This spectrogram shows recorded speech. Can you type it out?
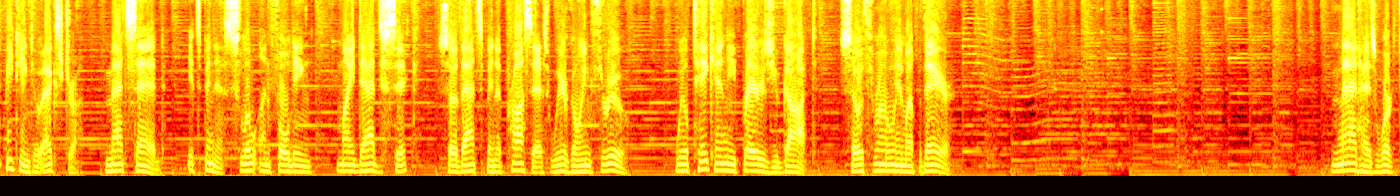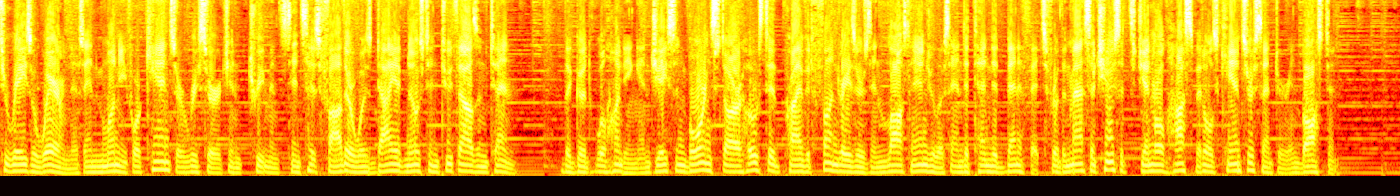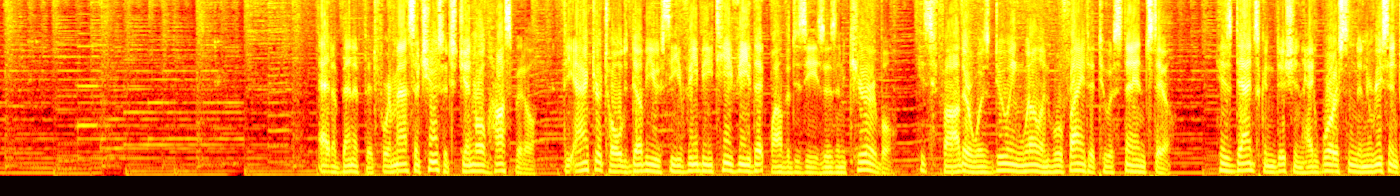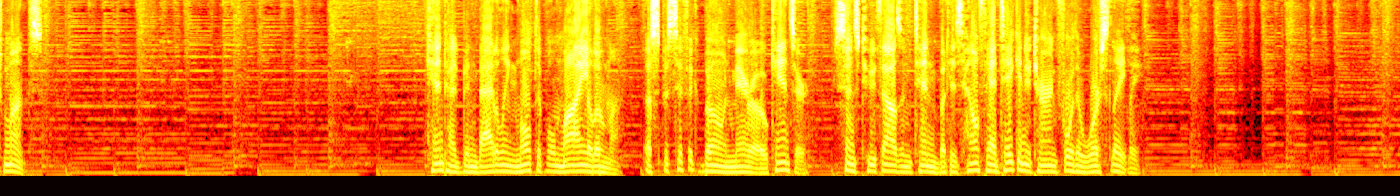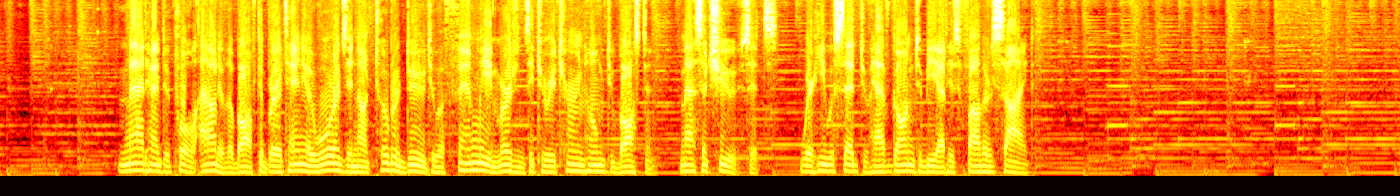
Speaking to Extra, Matt said, It's been a slow unfolding, my dad's sick, so that's been a process we're going through. We'll take any prayers you got, so throw him up there. Matt has worked to raise awareness and money for cancer research and treatment since his father was diagnosed in 2010. The Good Will Hunting and Jason Bourne star hosted private fundraisers in Los Angeles and attended benefits for the Massachusetts General Hospital's Cancer Center in Boston. At a benefit for Massachusetts General Hospital, the actor told WCVB-TV that while the disease is incurable, his father was doing well and will fight it to a standstill. His dad's condition had worsened in recent months. Kent had been battling multiple myeloma, a specific bone marrow cancer, since 2010 but his health had taken a turn for the worse lately. Matt had to pull out of the BAFTA Britannia Awards in October due to a family emergency to return home to Boston, Massachusetts, where he was said to have gone to be at his father's side.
